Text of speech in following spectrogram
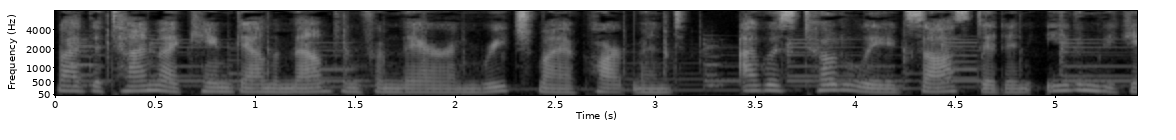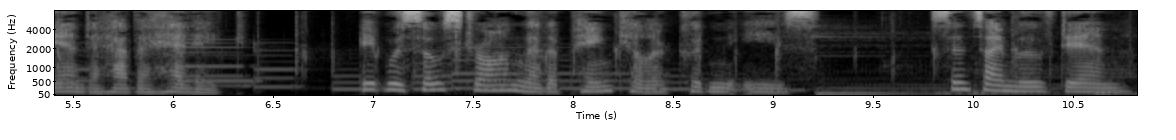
By the time I came down the mountain from there and reached my apartment, I was totally exhausted and even began to have a headache. It was so strong that a painkiller couldn't ease. Since I moved in,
